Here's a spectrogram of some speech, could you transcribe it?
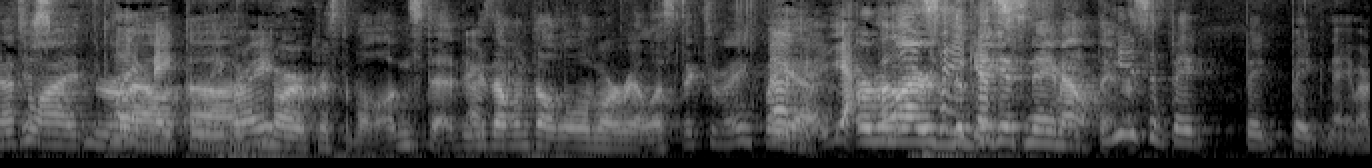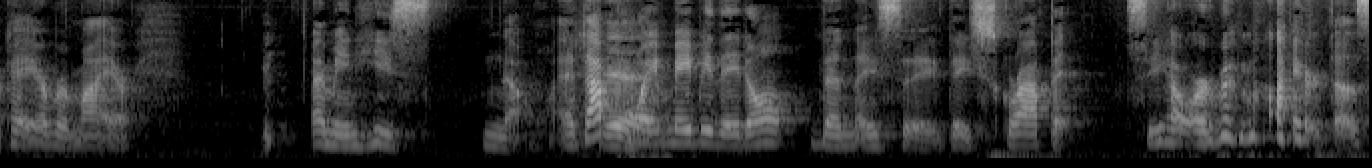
that's just why I threw play out make-believe, uh, right? Mario Cristobal instead because that Okay. one felt a little more realistic to me. But Okay, yeah, yeah. Urban Well, let's say the he gets- biggest name out there. He's a big, big, big name. Okay, Urban Meyer. I mean, he's no. At that Yeah. point, maybe they don't. Then they say they scrap it. See how Urban Meyer does.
